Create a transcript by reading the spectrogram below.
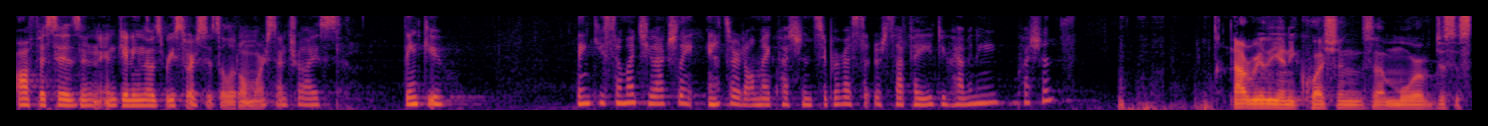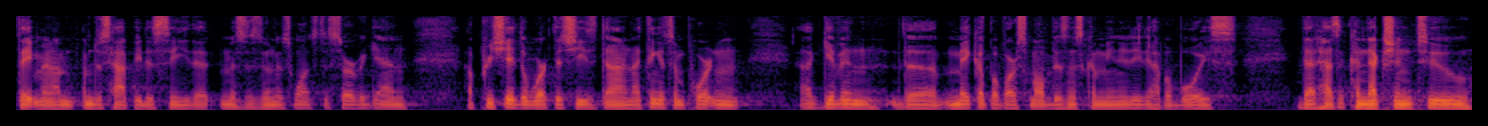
offices and, and getting those resources a little more centralized. Thank you. Thank you so much. You actually answered all my questions. Supervisor Safai, do you have any questions? Not really any questions, uh, more of just a statement. I'm, I'm just happy to see that Mrs. Zouzounis wants to serve again. Appreciate the work that she's done. I think it's important, uh, given the makeup of our small business community, to have a voice that has a connection to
